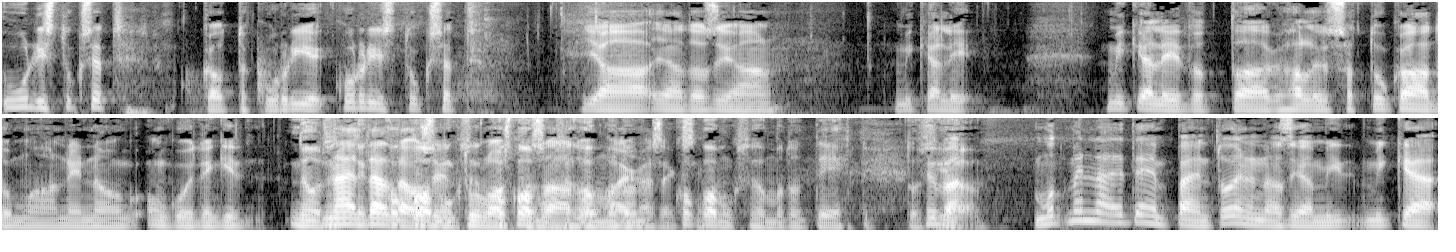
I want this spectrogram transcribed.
uudistukset kautta kuristukset ja, ja tosiaan mikäli mikäli tota, hallitus sattuu kaatumaan, niin on, on kuitenkin no, näin tältä osin tulosta saatu hommat on, aikaiseksi. Kokoomuksen hommat on tehty tosiaan. Hyvä, mutta mennään eteenpäin. Toinen asia, mikä äh,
